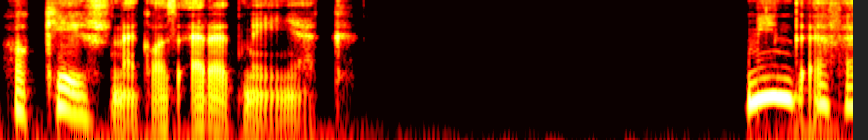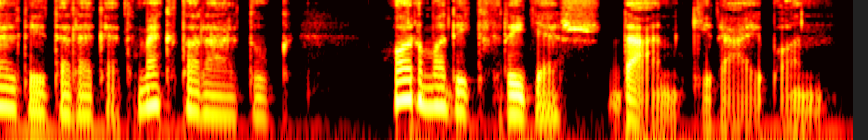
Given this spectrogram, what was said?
ha késnek az eredmények. Mind e feltételeket megtaláltuk harmadik Frigyes Dán királyban.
